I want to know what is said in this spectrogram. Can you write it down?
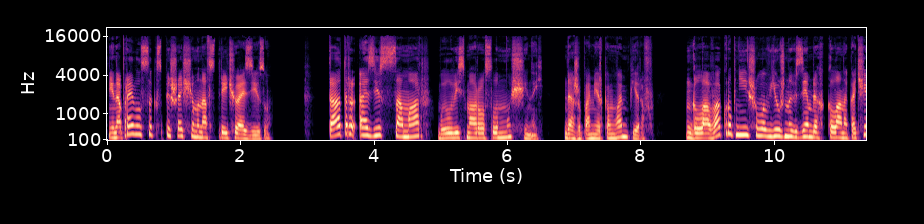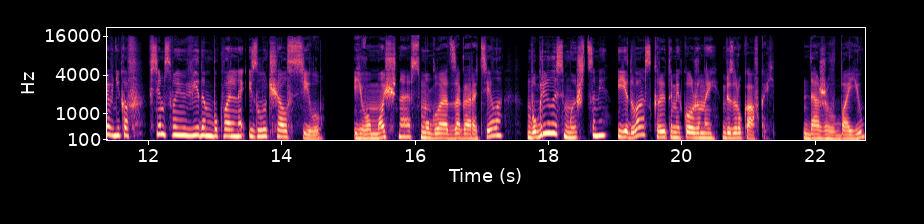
и направился к спешащему навстречу Азизу. Татр Азиз Самар был весьма рослым мужчиной, даже по меркам вампиров. Глава крупнейшего в южных землях клана кочевников всем своим видом буквально излучал силу. Его мощное, смуглое от загара тело бугрилось мышцами, едва скрытыми кожаной безрукавкой. Даже в бою,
